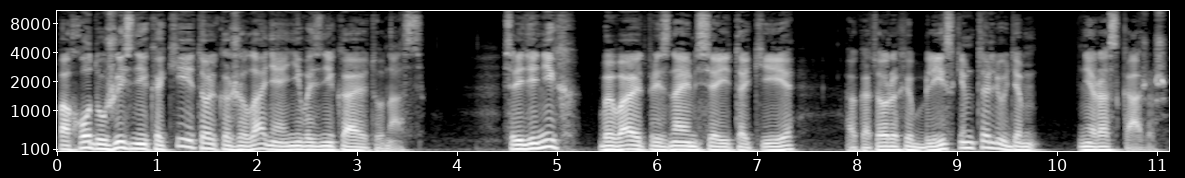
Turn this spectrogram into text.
По ходу жизни какие только желания не возникают у нас. Среди них бывают, признаемся, и такие, о которых и близким-то людям не расскажешь.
